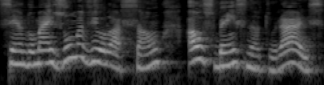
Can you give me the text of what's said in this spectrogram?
sendo mais uma violação aos bens naturais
